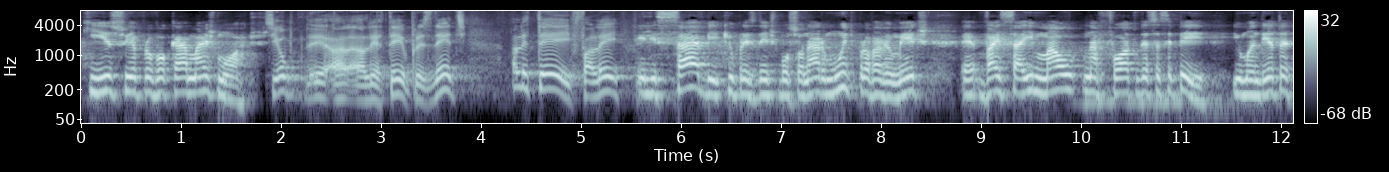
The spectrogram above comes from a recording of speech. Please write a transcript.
que isso ia provocar mais mortes. Se eu eh, alertei o presidente, alertei, falei. Ele sabe que o presidente Bolsonaro, muito provavelmente, eh, vai sair mal na foto dessa CPI. E o Mandetta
